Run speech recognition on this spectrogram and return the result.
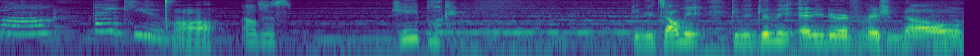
Aw, thank you. Aw. I'll just keep looking. Can you tell me? Can you give me any new information? No.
